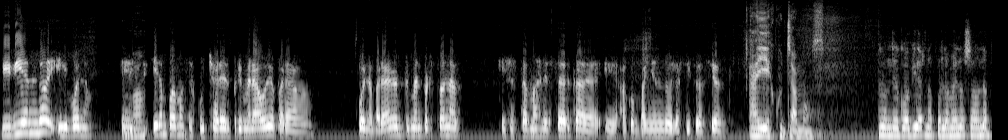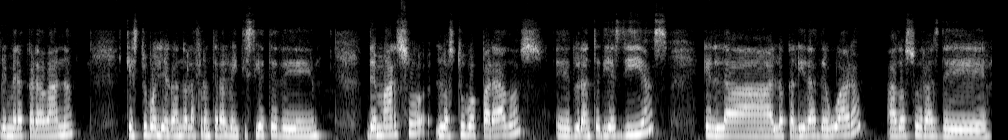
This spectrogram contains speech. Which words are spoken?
viviendo y bueno, eh, si quieren podemos escuchar el primer audio para, bueno, para ver en primera persona que ella está más de cerca eh, acompañando la situación. Ahí escuchamos. Donde el gobierno por lo menos a una primera caravana que estuvo llegando a la frontera el 27 de, de marzo, los tuvo parados durante 10 días en la localidad de Huara, a dos horas de,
